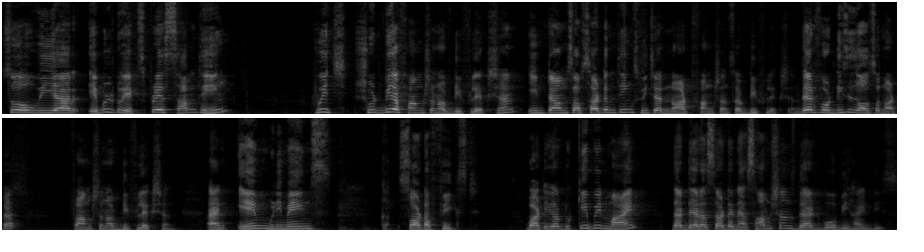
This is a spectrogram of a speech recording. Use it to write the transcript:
So, we are able to express something which should be a function of deflection in terms of certain things which are not functions of deflection. Therefore, this is also not a function of deflection and m remains sort of fixed, but you have to keep in mind that there are certain assumptions that go behind this.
